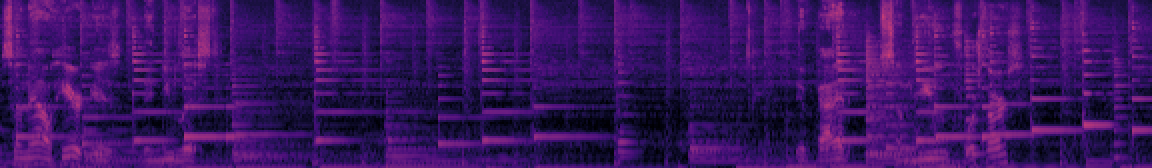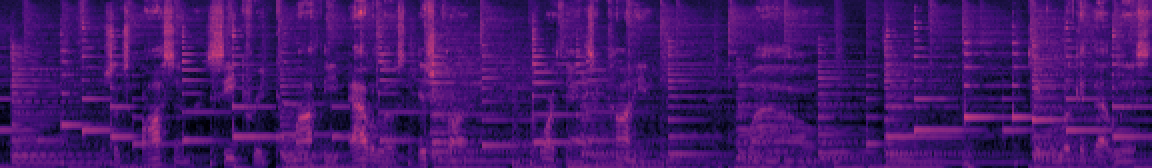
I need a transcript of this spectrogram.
So, now here is the new list. They've added some new four stars, which looks awesome. Siegfried, Kamathi, Avalos, Ishkar, Korthan, Sakani. Wow. Take a look at that list.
